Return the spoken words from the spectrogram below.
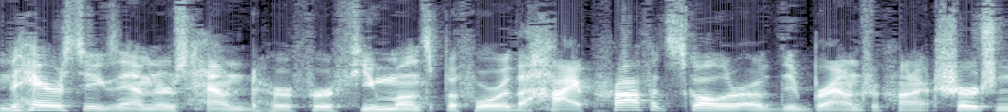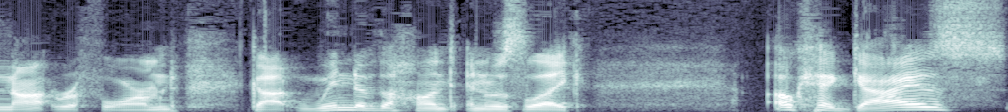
the heresy examiners hounded her for a few months before the high prophet scholar of the Brown Draconic Church, not reformed, got wind of the hunt and was like, okay, guys,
